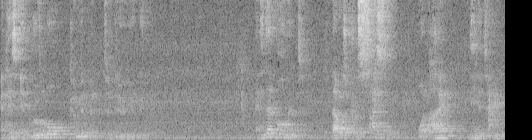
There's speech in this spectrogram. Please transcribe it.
and his immovable commitment to do you good. And in that moment, that was precisely what I needed to hear.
